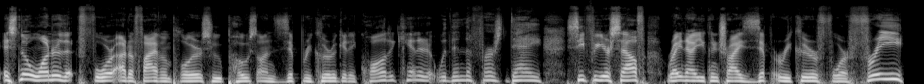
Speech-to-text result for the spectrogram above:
It's no wonder that four out of five employers who post on ZipRecruiter get a quality candidate within the first day. See for yourself. Right now, you can try ZipRecruiter for free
